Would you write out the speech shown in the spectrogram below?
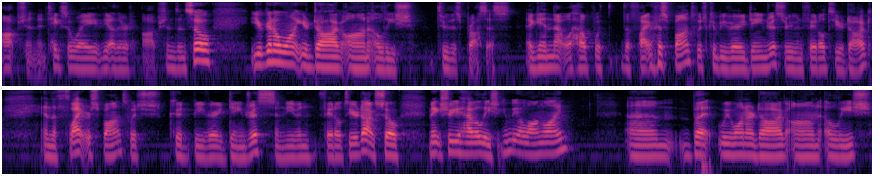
option. It takes away the other options. And so you're going to want your dog on a leash through this process. Again, that will help with the fight response, which could be very dangerous or even fatal to your dog, and the flight response, which could be very dangerous and even fatal to your dog. So make sure you have a leash. It can be a long line, um, but we want our dog on a leash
